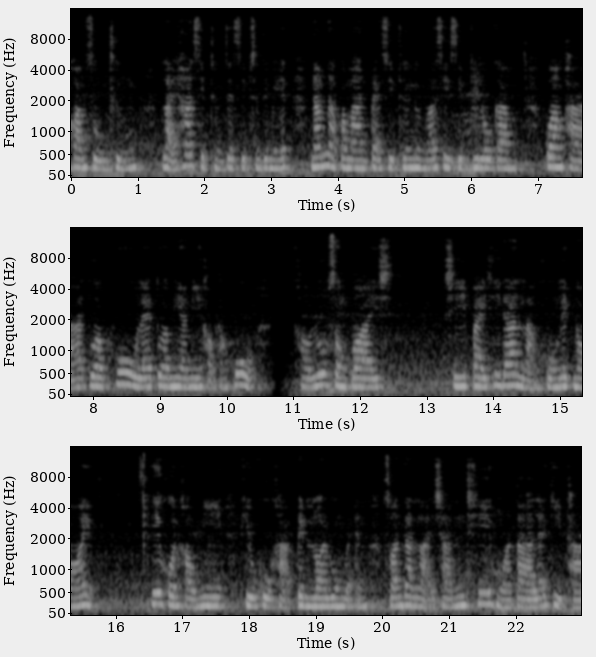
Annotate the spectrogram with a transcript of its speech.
ความสูงถึงหลาย 50-70เซนติเมตร น้ำหนักประมาณ 80-140 กิโลกรัม กวางผาตัวผู้และตัวเมียมีเขาทั้งคู่ เขารูปทรงกวายชี้ไปที่ด้านหลังโค้งเล็กน้อย ที่โคนเขามี ผิวขรุขระเป็นรอยวงแหวน ซ้อนกันหลายชั้นที่หัวตาและกีบเท้า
